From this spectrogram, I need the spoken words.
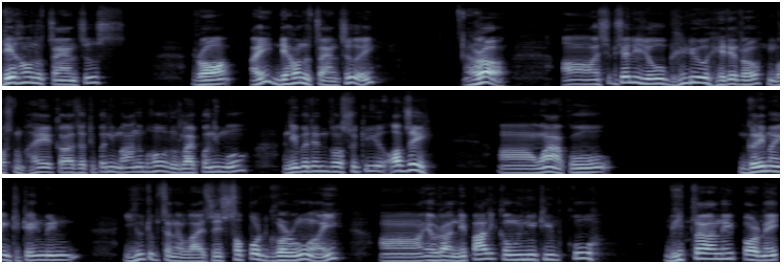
देखाउन चाहन्छु र है देखाउन चाहन्छु है। र स्पेसियली यो भिडियो हेरेर बस्नुभएका जति पनि महानुभावहरूलाई पनि म निवेदन गर्छु कि अझै उहाँको गरिमा इन्टरटेनमेन्ट युट्युब च्यानललाई चाहिँ सपोर्ट गरौँ है। एउटा नेपाली कम्युनिटीको भित्र नै पर्ने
